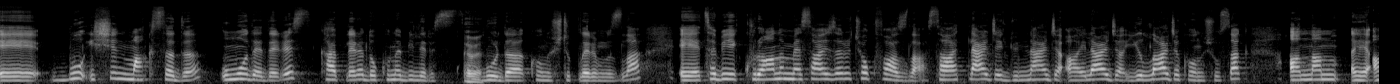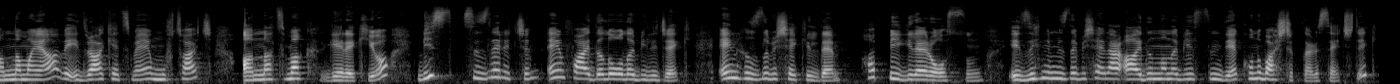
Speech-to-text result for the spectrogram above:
e, bu işin maksadı umut ederiz, kalplere dokunabiliriz. Evet. Burada konuştuklarımızla. E, tabii Kur'an'ın mesajları çok fazla. Saatlerce, günlerce, aylarca, yıllarca konuşulsak anlam, e, anlamaya ve idrak etmeye muhtaç, anlatmak gerekiyor. Biz sizler için en faydalı olabilecek, en hızlı bir şekilde hap bilgiler olsun, e, zihnimizde bir şeyler aydınlanabilsin diye konu başlıkları seçtik.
